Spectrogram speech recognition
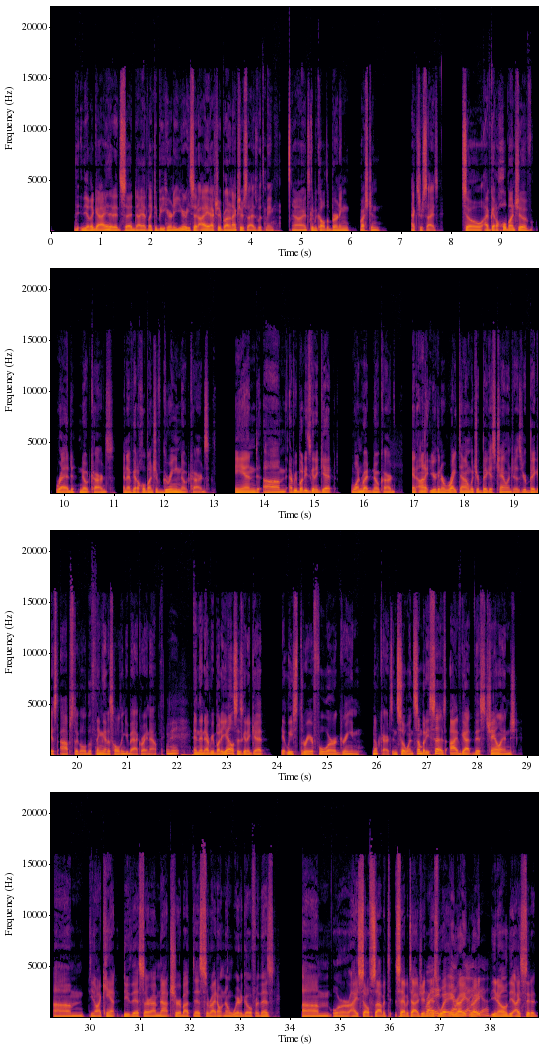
the, the other guy that had said I'd like to be here in a year, he said I actually brought an exercise with me. Uh, it's going to be called the burning question exercise. So I've got a whole bunch of red note cards and I've got a whole bunch of green note cards, and um, everybody's going to get one red note card. And on it, you're going to write down what your biggest challenge is, your biggest obstacle, the thing that is holding you back right now right. and then everybody else is going to get at least three or four green note cards. And so when somebody says, "I've got this challenge," um, you know, I can't do this, or I'm not sure about this, or I don't know where to go for this, um, or I self sabotage in this way, Yeah, right, yeah, right. yeah. You know, the, I sit at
